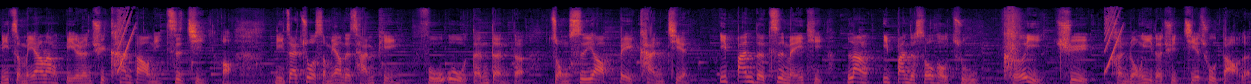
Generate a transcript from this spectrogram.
你怎么样让别人去看到你自己？哦，你在做什么样的产品、服务等等的？总是要被看见。一般的自媒体让一般的 SOHO 族可以去很容易的去接触到了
